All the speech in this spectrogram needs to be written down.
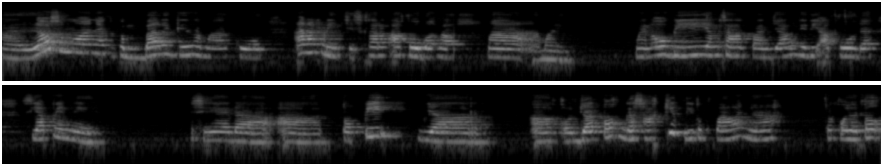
Halo semuanya, kembali lagi sama aku Anak Linci Sekarang aku bakal ma main Main obi yang sangat panjang Jadi aku udah siapin nih di sini ada uh, topi biar uh, kalau jatuh nggak sakit gitu kepalanya. So, kalau jatuh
